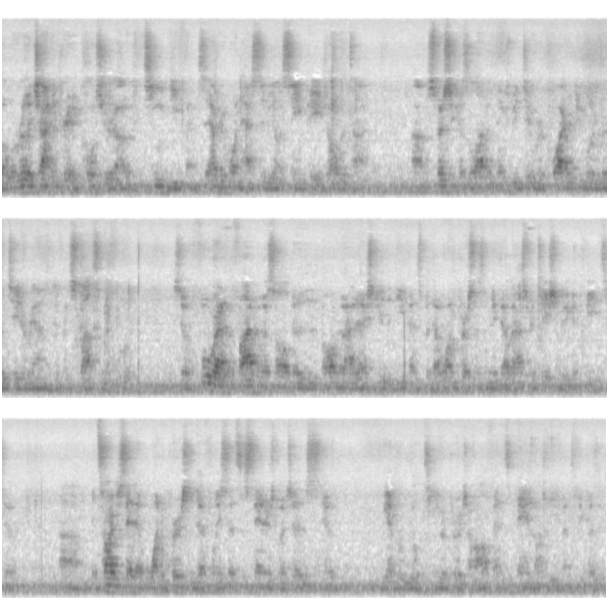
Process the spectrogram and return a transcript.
but we're really trying to create a culture of team defense. Everyone has to be on the same page all the time, um, especially because a lot of things we do require people to rotate around in different spots on the floor. So four out of the five of us all know all know how to execute the defense, but that one person has to make that last rotation we get beat. So um, it's hard to say that one person definitely sets the standard as much as you know we have a real team approach on offense and on defense because it,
